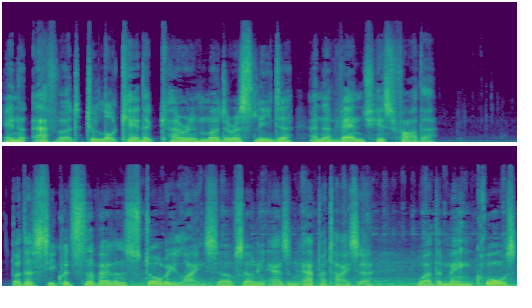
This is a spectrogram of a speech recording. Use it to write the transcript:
in an effort to locate the current murderous leader and avenge his father. But the secret surveillance storyline serves only as an appetizer, while the main course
